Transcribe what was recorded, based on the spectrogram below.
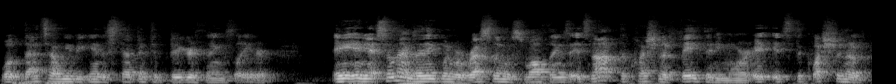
well, that's how we begin to step into bigger things later. And, and, yet sometimes I think when we're wrestling with small things, it's not the question of faith anymore. It, it's the question of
